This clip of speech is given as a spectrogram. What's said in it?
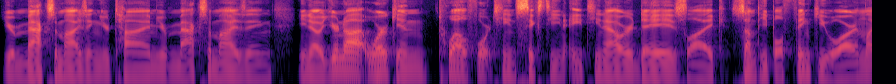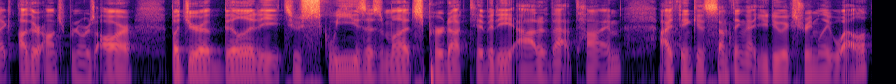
You're maximizing your time. You're maximizing you know you're not working 12 14 16 18 hour days like some people think you are and like other entrepreneurs are but your ability to squeeze as much productivity out of that time i think is something that you do extremely well.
